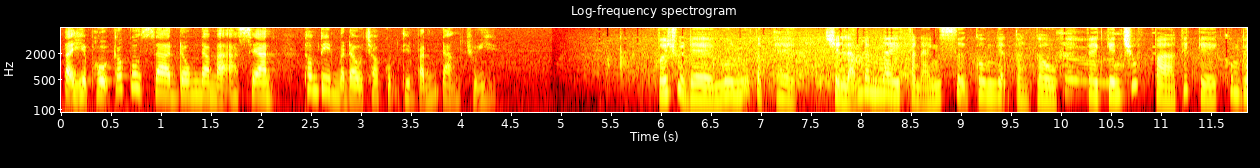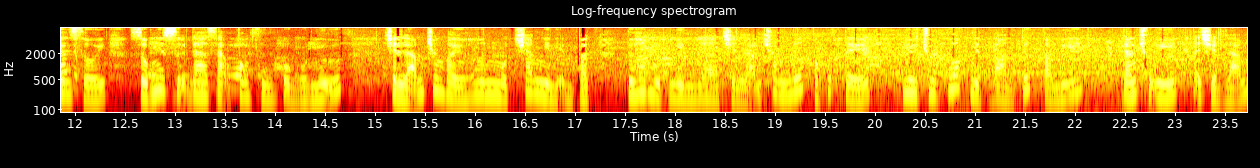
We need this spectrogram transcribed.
tại Hiệp hội các quốc gia Đông Nam Á ASEAN. Thông tin mở đầu cho cụm tin vắn đáng chú ý. Với chủ đề ngôn ngữ tập thể, triển lãm năm nay phản ánh sự công nhận toàn cầu về kiến trúc và thiết kế không biên giới giống như sự đa dạng phong phú của ngôn ngữ. Triển lãm trưng bày hơn 100.000 hiện vật từ hơn 1.000 nhà triển lãm trong nước và quốc tế như Trung Quốc, Nhật Bản, Đức và Mỹ. Đáng chú ý, tại triển lãm,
